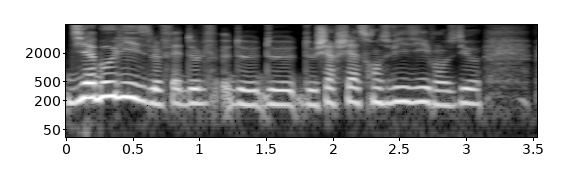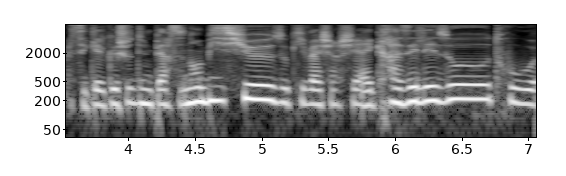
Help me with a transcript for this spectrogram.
diabolise le fait de, chercher à se rendre visible. On se dit oh, c'est quelque chose d'une personne ambitieuse ou qui va chercher à écraser les autres. Ou...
